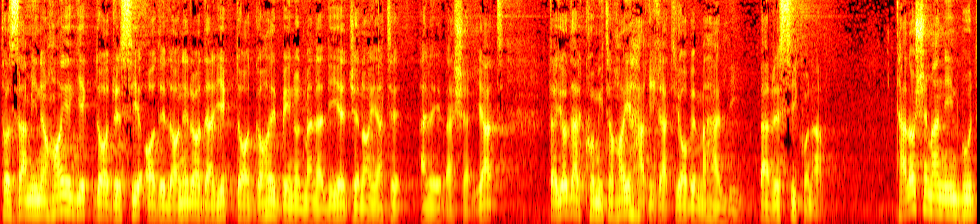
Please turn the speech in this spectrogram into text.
تا زمینه های یک دادرسی عادلانه را در یک دادگاه بین المللی جنایت علیه بشریت و یا در کمیته های حقیقتیاب محلی بررسی کنم. تلاش من این بود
